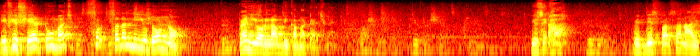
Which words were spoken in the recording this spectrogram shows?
If you share too much, so suddenly you don't know when your love become attachment. You say, ah, with this person I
